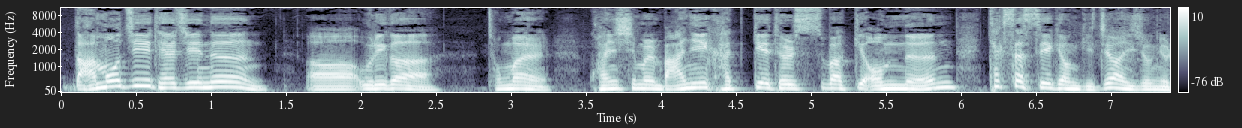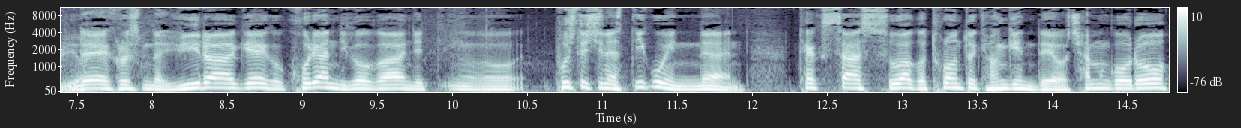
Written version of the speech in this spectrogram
나머지 대진은 어, 우리가 정말 관심을 많이 갖게 될 수밖에 없는 텍사스의 경기죠, 이종률 위원. 네, 그렇습니다. 유일하게 그 코리안 리거가 이제 어, 포스트 시즌에서 뛰고 있는 텍사스와 그 토론토 경기인데요. 참고로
